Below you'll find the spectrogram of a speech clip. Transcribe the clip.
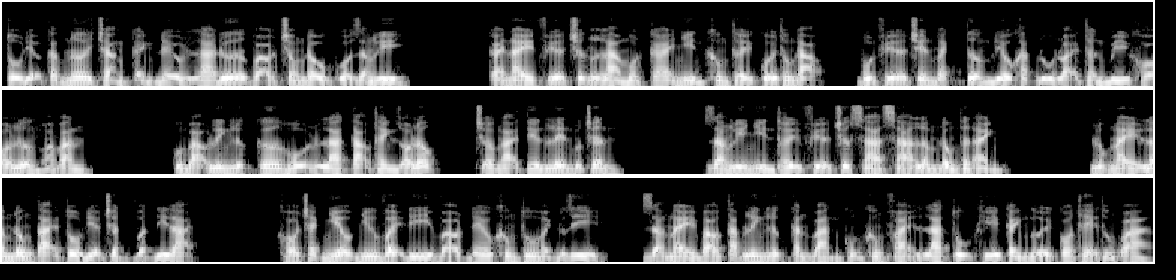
tổ địa các nơi tràng cảnh đều là đưa vào trong đầu của giang ly. Cái này phía trước là một cái nhìn không thấy cuối thông đạo, bốn phía trên vách tường điêu khắc đủ loại thần bí khó lường hoa văn. Cuồng bạo linh lực cơ hồ là tạo thành gió lốc, trở ngại tiến lên bước chân. Giang ly nhìn thấy phía trước xa xa lâm đông thân ảnh lúc này lâm đông tại tổ địa chật vật đi lại. Khó trách nhiều như vậy đi vào đều không thu hoạch được gì, dạng này báo táp linh lực căn bản cũng không phải là tụ khí cảnh người có thể thông qua.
